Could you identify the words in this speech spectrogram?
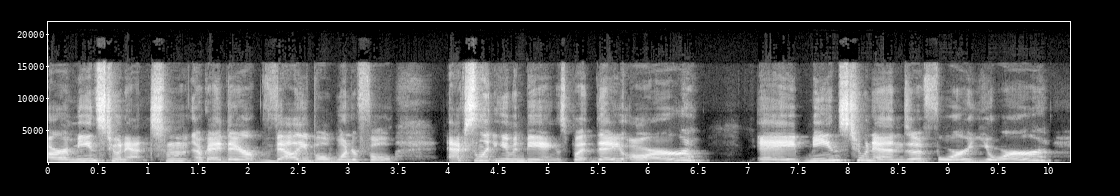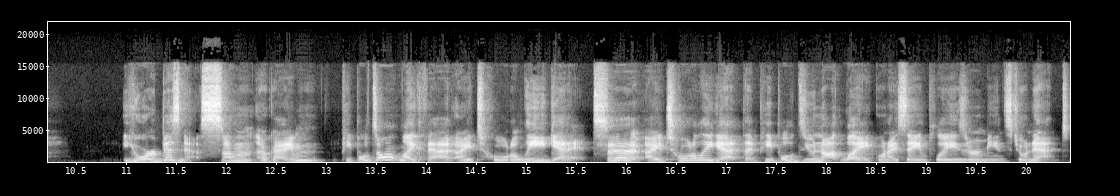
are a means to an end. Hmm, okay. They are valuable wonderful excellent human beings but they are a means to an end for your your business. Um, okay people don't like that. I totally get it. I totally get that people do not like when I say employees are a means to an end.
